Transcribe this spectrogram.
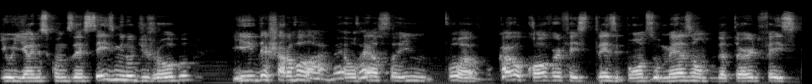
e o Yannis com 16 minutos de jogo e deixaram rolar, né? O resto aí, pô, o Kyle Culver fez 13 pontos, o Mason the Third fez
